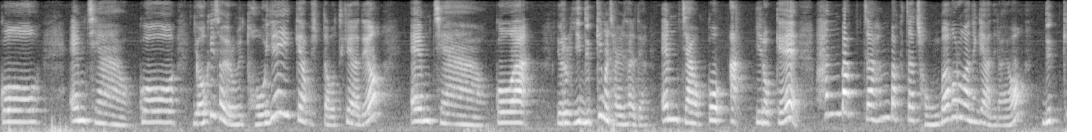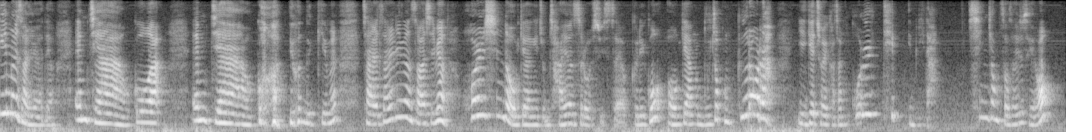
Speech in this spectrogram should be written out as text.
cô, em chào. 여기서 여러분 더 예의 있게 하고 싶다. 어떻게 해야 돼요? em chào ạ. 여러분 이 느낌을 잘 살아야 돼요. chào cô ạ. 이렇게 한 박자 한 박자 정박으로 가는 게 아니라요. 느낌을 살려야 돼요. em chào cô ạ. em chào cô ạ. 이 느낌을 잘 살리면서 하시면 훨씬 더 억양이 좀 자연스러울 수 있어요. 그리고 억양을 무조건 끌어라. 이게 저의 가장 꿀팁입니다. 신경 써서 해주세요.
